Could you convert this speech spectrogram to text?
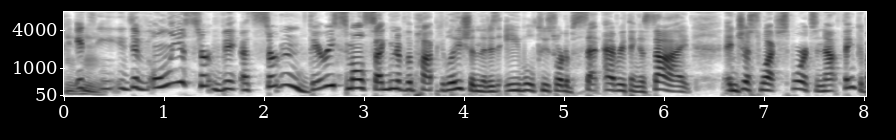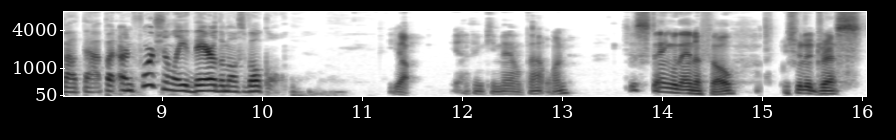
it's Mhm. it's a- only a certain a certain very small segment of the population that is able to sort of set everything aside and just watch sports and not think about that but unfortunately they're the most vocal Yep. Yeah, I think you nailed that one. Just staying with NFL, we should address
